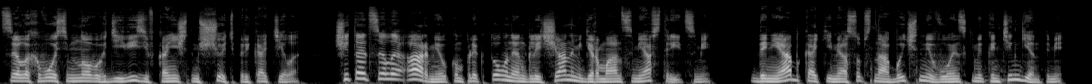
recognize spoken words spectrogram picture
Целых восемь новых дивизий в конечном счете прикатило. Считай, целая армия, укомплектованная англичанами, германцами и австрийцами. Да не абы какими, а, собственно, обычными воинскими контингентами.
